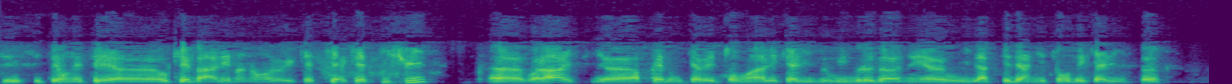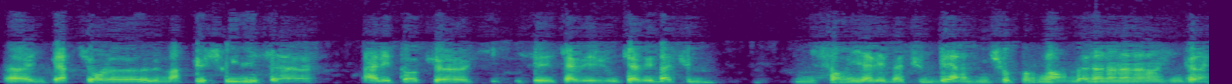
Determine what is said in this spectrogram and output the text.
c'était on était ok bah allez maintenant qu'est-ce qui qu'est-ce qui suit? Euh, voilà et puis euh, après donc il y avait le tournoi les qualifs de Wimbledon et euh, où il a fait dernier tour des qualifs euh, il perd sur le, le Marcus Willis euh, à l'époque euh, qui, qui, qui avait joué, qui avait battu il me semble il avait battu Berdych au non non non non non, une connerie.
